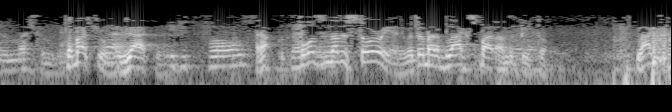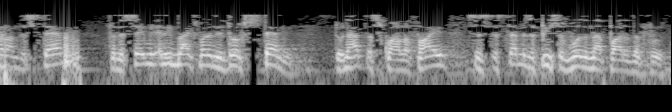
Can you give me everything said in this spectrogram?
The mushroom. The mushroom, exactly. If it falls, Yeah. Falls another story. We're talking about a black spot on the pitom. Black spot on the stem, for the same any black spot on the etrog stem, do not disqualify it, since the stem is a piece of wood and not part of the fruit.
